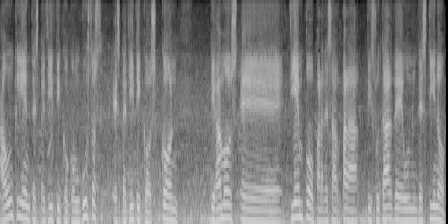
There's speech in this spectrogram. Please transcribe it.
a un cliente específico, con gustos específicos, con digamos, eh, tiempo para, para disfrutar de un destino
